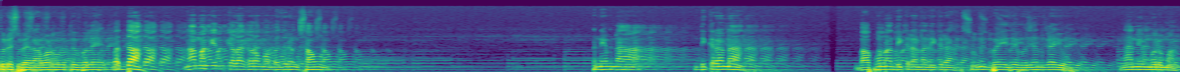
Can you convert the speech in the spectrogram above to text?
સુરેશભાઈ રાવણ હોય તો ભલે. બધા નામાંકિત કલાકારોમાં બજરંગ સાઉન્ડ અને એમના દીકરાના, બાપુના દીકરાના દીકરા સુમિતભાઈ જે ભજન ગાયું નાની ઉંમરમાં,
